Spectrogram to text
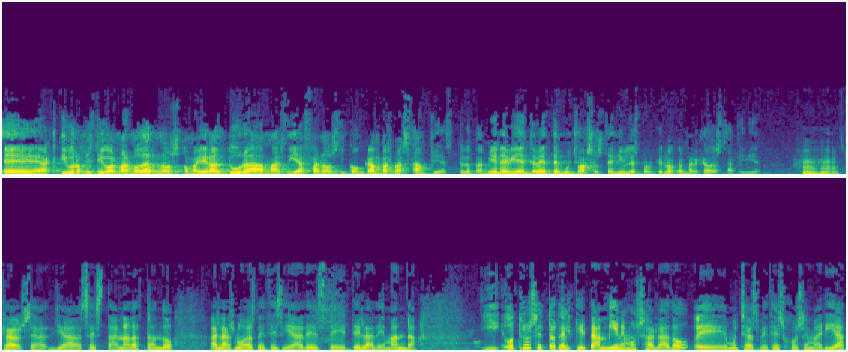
eh, activos logísticos más modernos, con mayor altura, más diáfanos y con campas más amplias, pero también, evidentemente, mucho más sostenibles porque es lo que el mercado está pidiendo. Claro, o sea, ya se están adaptando a las nuevas necesidades de, la demanda. Y otro sector del que también hemos hablado eh, muchas veces, José María,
